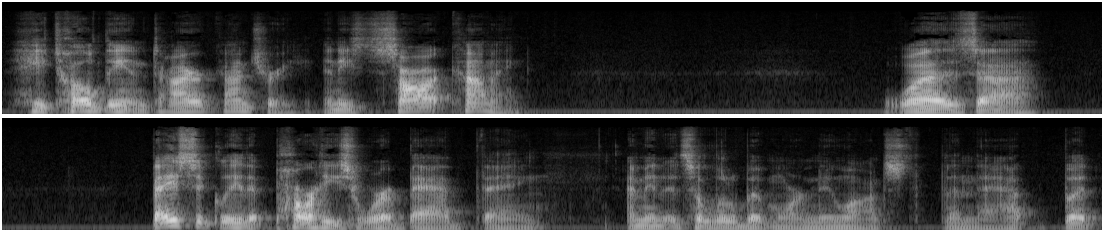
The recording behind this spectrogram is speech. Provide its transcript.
he told the entire country, and he saw it coming, was uh, basically that parties were a bad thing. I mean, it's a little bit more nuanced than that, but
